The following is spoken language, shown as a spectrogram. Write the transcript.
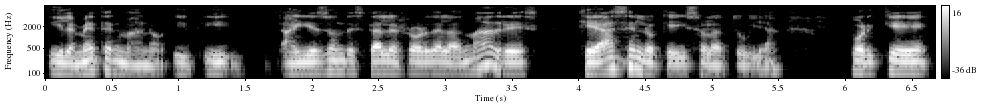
Y le meten mano. Y, ahí es donde está el error de las madres, que hacen lo que hizo la tuya, porque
